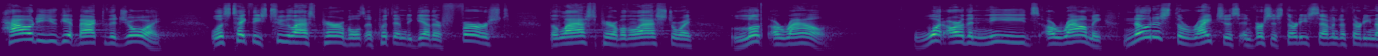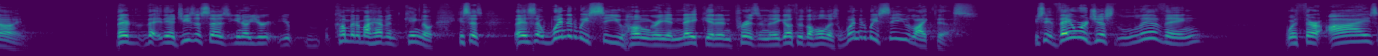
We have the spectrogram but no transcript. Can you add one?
How do you get back to the joy? Well, let's take these two last parables and put them together. First, the last parable, the last story look around. What are the needs around me? Notice the righteous in verses 37 to 39. They, you know, Jesus says, you know, you're, you're coming to my heaven kingdom. He says, they said, when did we see you hungry and naked and in prison? And they go through the whole list. When did we see you like this? You see, they were just living with their eyes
